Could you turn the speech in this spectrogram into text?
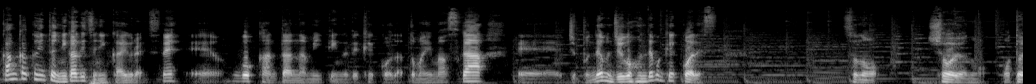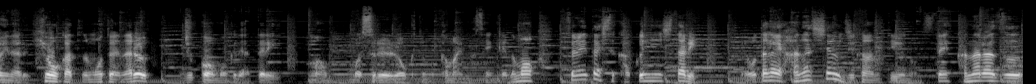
感覚に言うと2ヶ月に1回ぐらいですね。えー、ごく簡単なミーティングで結構だと思いますが、えー、10分でも15分でも結構です。その賞与の元になる、評価の元になる10項目であったり、まあ、もうそれより多くても構いませんけども、それに対して確認したり、お互い話し合う時間っていうのをですね、必ず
